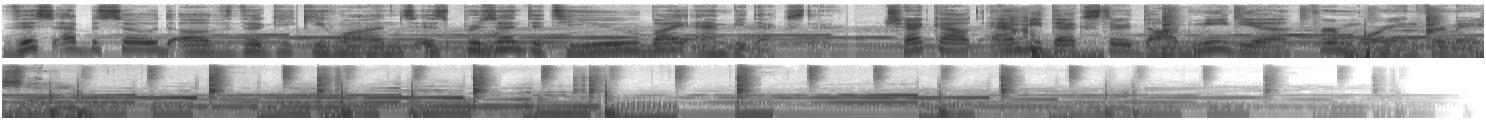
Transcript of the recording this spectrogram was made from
This episode of The Geeky Juans is presented to you by Ambidexter. Check out ambidexter.media for more information.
